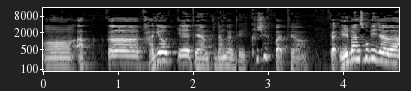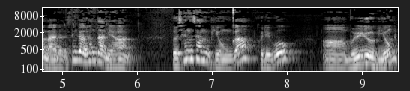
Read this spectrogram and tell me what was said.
어 아까 가격에 대한 부담감이 되게 크실 것 같아요. 그러니까 일반 소비자가 말을 생각을 한다면 그 생산 비용과 그리고 어 물류 비용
